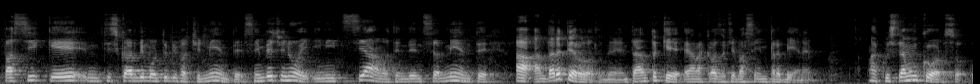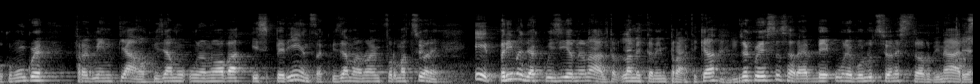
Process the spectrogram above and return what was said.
fa sì che mh, ti scordi molto più facilmente. Se invece noi iniziamo tendenzialmente a andare per ordine, intanto che è una cosa che va sempre bene, acquistiamo un corso o comunque frequentiamo, acquisiamo una nuova esperienza, acquisiamo una nuova informazione e prima di acquisirne un'altra la mettiamo in pratica, mm-hmm. già questo sarebbe un'evoluzione straordinaria.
